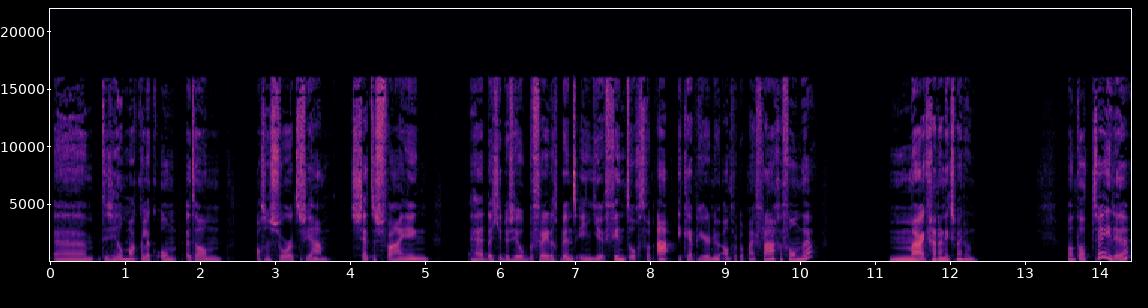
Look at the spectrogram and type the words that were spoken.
Ehm, het is heel makkelijk om het dan als een soort, ja, satisfying, hè, dat je dus heel bevredigd bent in je vindtocht van, ah, ik heb hier nu antwoord op mijn vraag gevonden, maar ik ga er niks mee doen. Want dat tweede,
